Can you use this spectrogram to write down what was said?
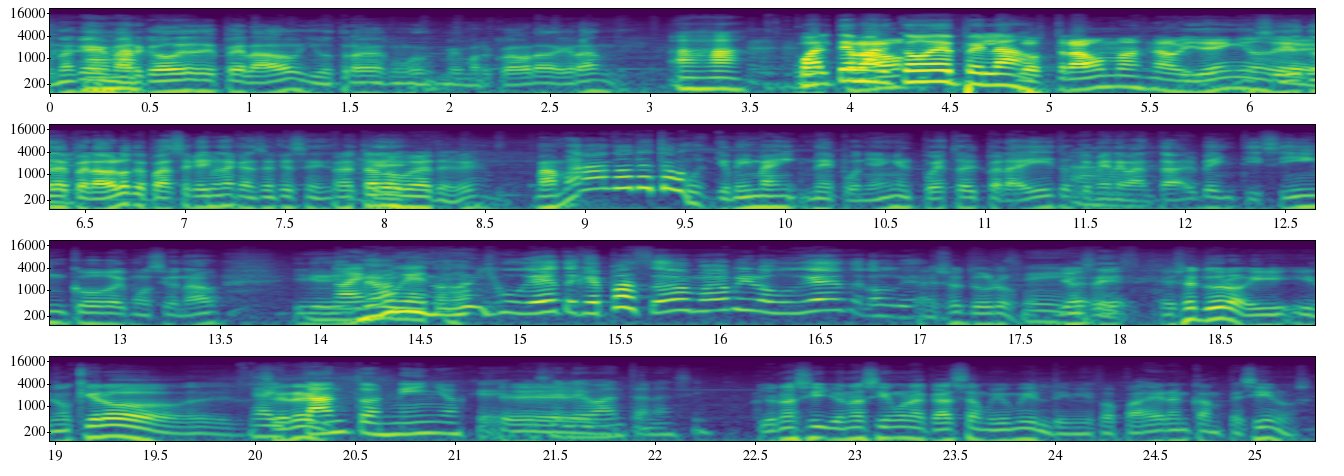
Una que Ajá. me marcó desde pelado y otra como me marcó ahora de grande. Ajá. ¿Cuál Los te marcó de pelado? Los traumas navideños Sí, de... de pelado lo que pasa es que hay una canción que se... ¿Dónde están los juguetes? eh? Mamá, ¿dónde están? los-?" Yo me, me ponía en el puesto del peladito, que me levantaba el 25, emocionado. Y No hay mami, juguete". no hay juguete, ¿qué pasó, mami? Los juguetes, los juguetes. Eso es duro. Sí. Yo- Sí. eh, Eso es duro y, y no quiero eh, Y hay ser el- tantos niños que, que se eh, levantan así. Yo nací, yo nací en una casa muy humilde y mis papás eran campesinos.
